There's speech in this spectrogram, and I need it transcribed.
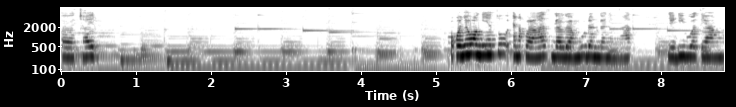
uh, cair pokoknya wanginya tuh enak banget gak ganggu dan gak nyengat. Jadi buat yang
